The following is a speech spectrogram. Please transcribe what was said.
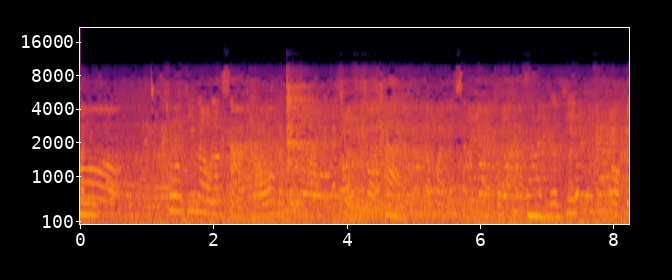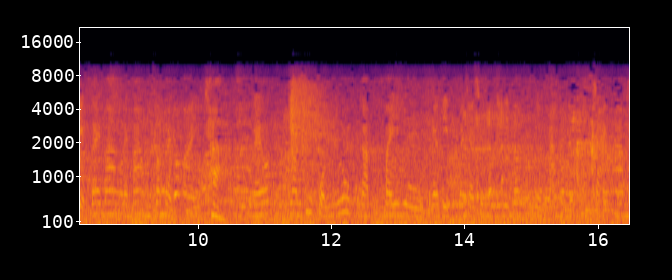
มัก็นช่วงที่เรารักษาเขามันเป็น เก็บได้บ้างอะไรบ้างมันก็หมดไปค่ะ แล้ววันที่ผลลูกกลับไปอยู่ประดิษฐ์ไปจากชลบุรีก็เหลือหลังธนาคารจ่ายค่าเหม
